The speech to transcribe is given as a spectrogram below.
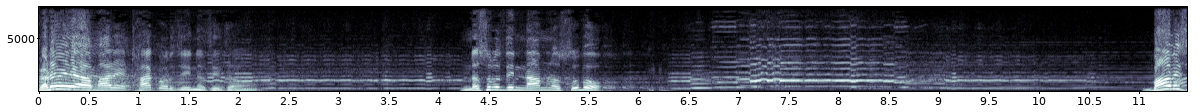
ઘડવૈયા મારે, ઠાકોરજી નથી થવું નસરુદ્દીન નામનો સુબો બાવીસ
